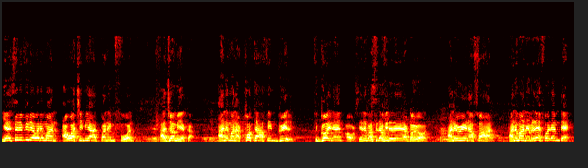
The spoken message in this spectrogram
you see the video where the man I watch him yard on him phone at Jamaica. And the man a cut off him grill to go in him house. You never see the video there go out. And the rain a fall. And the man them left for them there.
